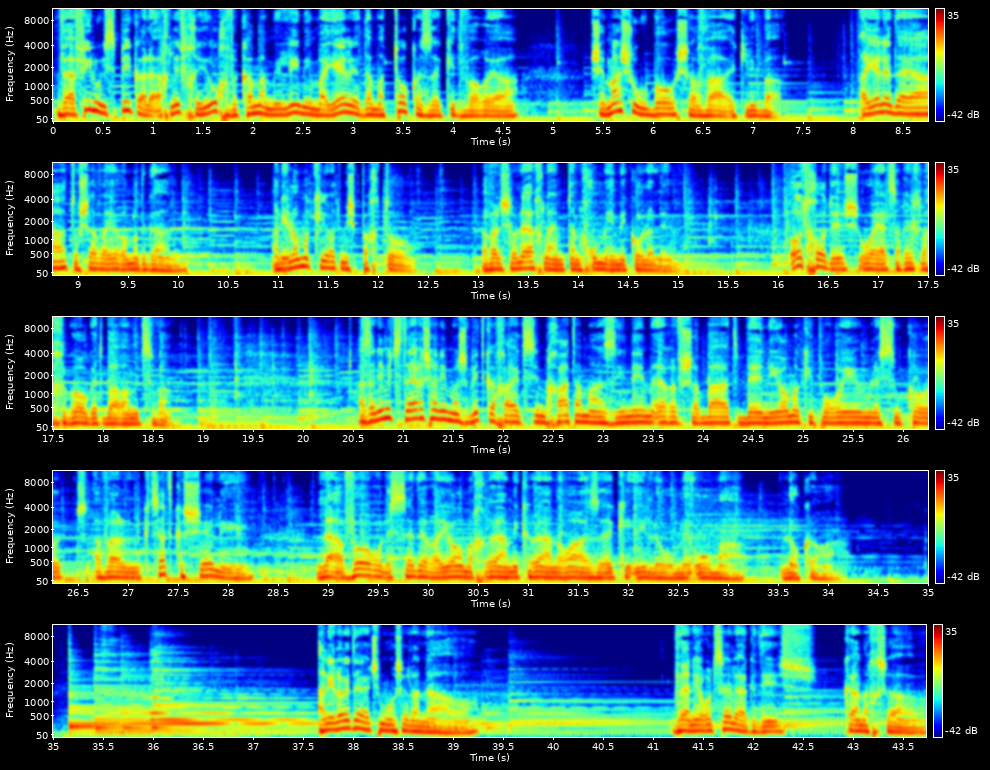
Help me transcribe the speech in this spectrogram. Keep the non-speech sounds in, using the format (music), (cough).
ואפילו הספיקה להחליף חיוך וכמה מילים עם הילד המתוק הזה כדבריה, שמשהו בו שבה את ליבה. הילד היה תושב העיר רמת גן. אני לא מכיר את משפחתו, אבל שולח להם תנחומים מכל הלב. עוד חודש הוא היה צריך לחגוג את בר המצווה. אז אני מצטער שאני משבית ככה את שמחת המאזינים ערב שבת בין יום הכיפורים לסוכות, אבל קצת קשה לי לעבור לסדר היום אחרי המקרה הנורא הזה כאילו מאומה לא קרה. אני לא יודע את שמו של הנער, ואני רוצה להקדיש כאן עכשיו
